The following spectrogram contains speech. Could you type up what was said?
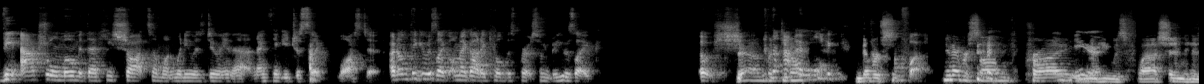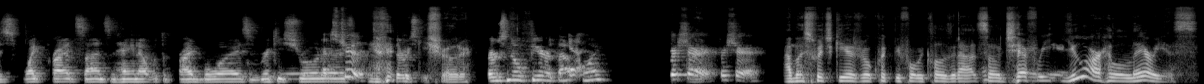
the actual moment that he shot someone when he was doing that and I think he just like lost it. I don't think he was like, "Oh my god, I killed this person," but he was like, oh shit. Yeah, but you don't, like, never oh, saw, you never saw him cry when he was flashing his white pride signs and hanging out with the Pride Boys and Ricky Schroder. That's true. There's, Ricky Schroder. There's no fear at that yeah. point. For sure, for sure. I'm gonna switch gears real quick before we close it out. So, Jeffrey, you are hilarious.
